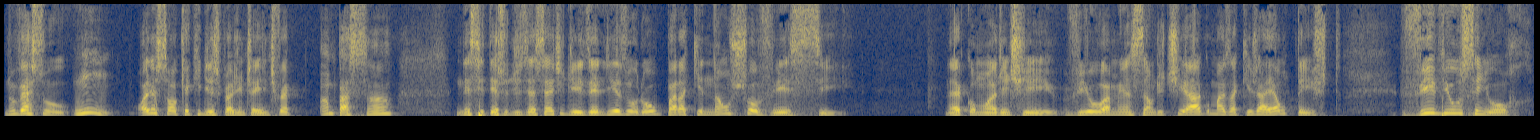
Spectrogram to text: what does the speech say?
No verso 1, olha só o que, é que diz para a gente aí. A gente vai ampassando nesse texto 17, diz: Elias orou para que não chovesse. Né, como a gente viu a menção de Tiago, mas aqui já é o texto. Vive o Senhor,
